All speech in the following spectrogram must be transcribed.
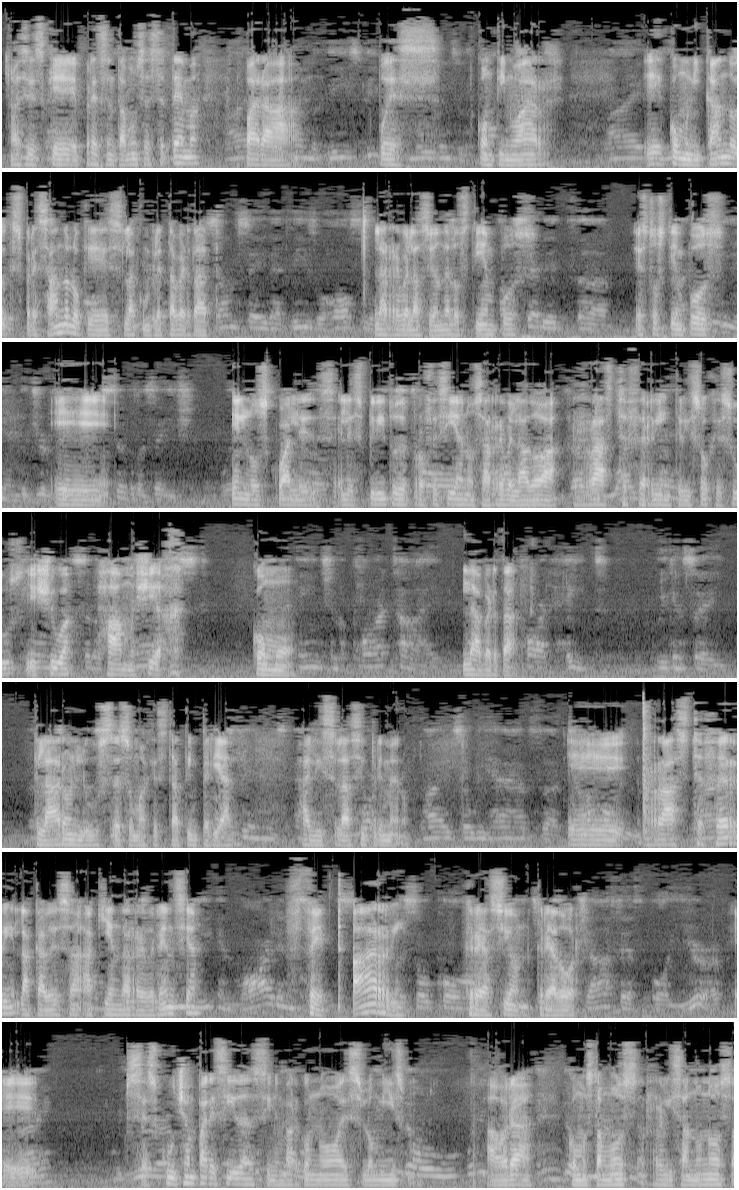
Así es que presentamos este tema para pues continuar eh, comunicando, expresando lo que es la completa verdad, la revelación de los tiempos, estos tiempos eh, en los cuales el espíritu de profecía nos ha revelado a Rastafari en Cristo Jesús, Yeshua HaMashiach, como la verdad. Claro en luz de su majestad imperial, Selassie I. Eh, Rasteferri, la cabeza a quien da reverencia. Fetari, creación, creador. Eh, se escuchan parecidas, sin embargo no es lo mismo. Ahora, como estamos revisando unos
